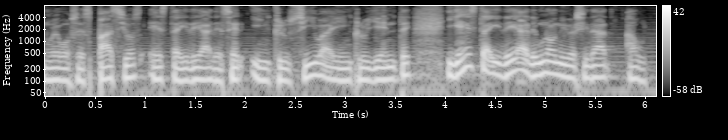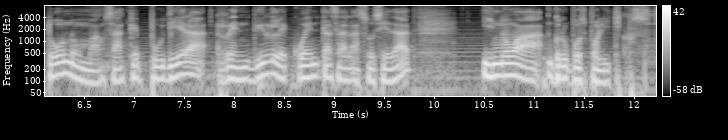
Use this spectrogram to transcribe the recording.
nuevos espacios, esta idea de ser inclusiva e incluyente y esta idea de una universidad autónoma, o sea, que pudiera rendirle cuentas a la sociedad y no a grupos políticos.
